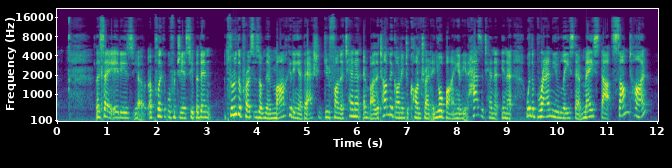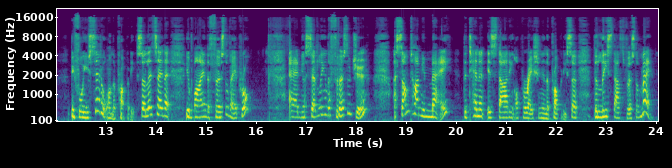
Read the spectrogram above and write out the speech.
let's say it is you know, applicable for GST, but then through the process of them marketing it, they actually do find a tenant, and by the time they got into contract and you're buying it, it has a tenant in it with a brand new lease that may start sometime before you settle on the property. So let's say that you're buying the 1st of April and you're settling the 1st of June. Sometime in May, the tenant is starting operation in the property. So the lease starts 1st of May.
